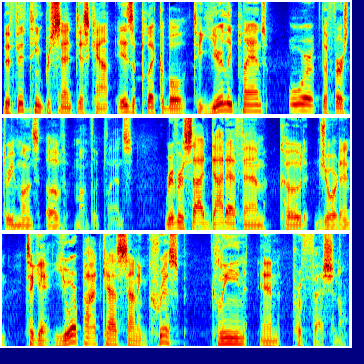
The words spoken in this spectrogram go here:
The 15% discount is applicable to yearly plans or the first three months of monthly plans. Riverside.fm, code Jordan, to get your podcast sounding crisp, clean, and professional.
